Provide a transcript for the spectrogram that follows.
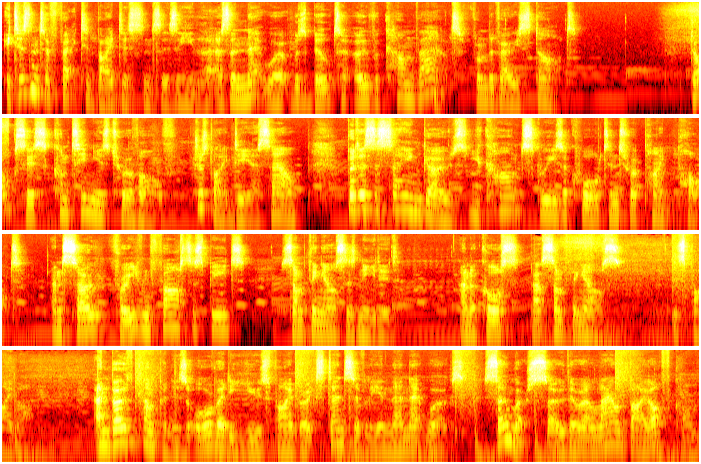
It isn't affected by distances either, as the network was built to overcome that from the very start. DOCSIS continues to evolve, just like DSL, but as the saying goes, you can't squeeze a quart into a pint pot, and so, for even faster speeds, something else is needed. And of course, that something else is fibre. And both companies already use fibre extensively in their networks, so much so they're allowed by Ofcom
